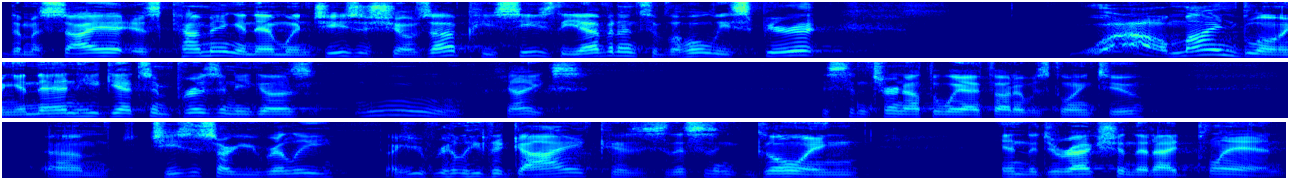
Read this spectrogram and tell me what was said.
The Messiah is coming, and then when Jesus shows up, he sees the evidence of the Holy Spirit. Wow, mind blowing. And then he gets in prison. He goes, Ooh, yikes. This didn't turn out the way I thought it was going to. Um, Jesus, are you really are you really the guy? Because this isn't going in the direction that I'd planned.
